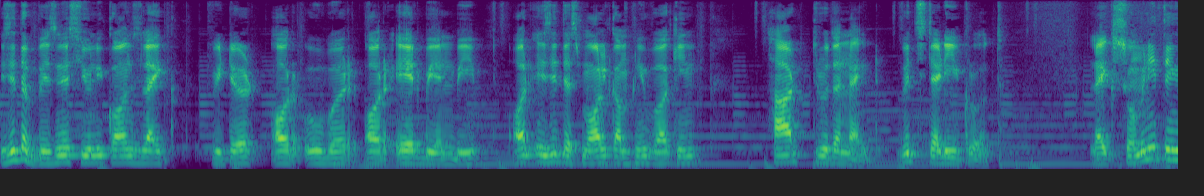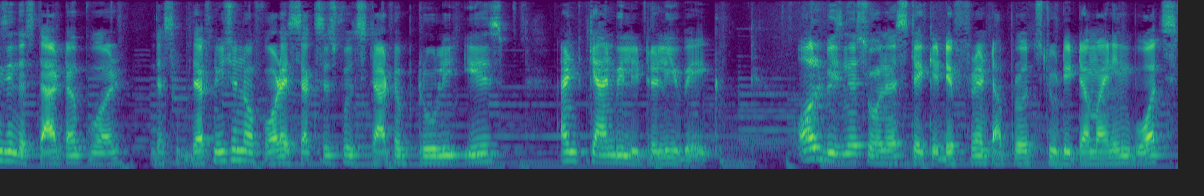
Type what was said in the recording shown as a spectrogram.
Is it the business unicorns like Twitter or Uber or Airbnb, or is it the small company working hard through the night with steady growth. Like so many things in the startup world, the definition of what a successful startup truly is and can be literally vague. All business owners take a different approach to determining what's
